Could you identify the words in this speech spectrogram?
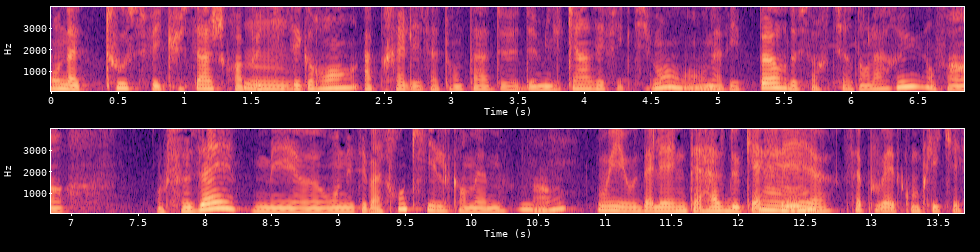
On a tous vécu ça, je crois, Mm. petits et grands. Après les attentats de 2015, effectivement, on avait peur de sortir dans la rue. Enfin, on le faisait, mais euh, on n'était pas tranquille quand même. hein. Oui, ou d'aller à une terrasse de café, Mhm. euh, ça pouvait être compliqué.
